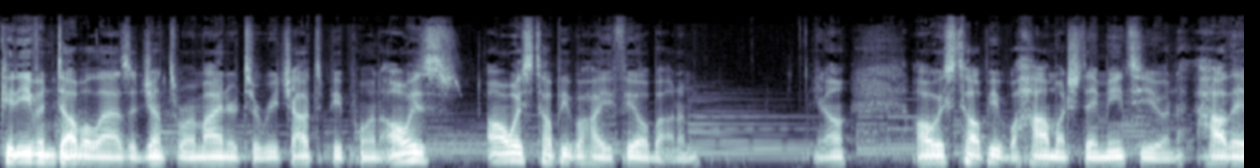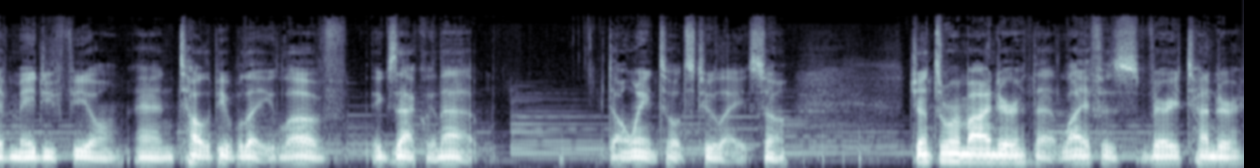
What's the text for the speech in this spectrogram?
could even double as a gentle reminder to reach out to people and always always tell people how you feel about them. You know, always tell people how much they mean to you and how they've made you feel and tell the people that you love exactly that. Don't wait until it's too late. So gentle reminder that life is very tender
